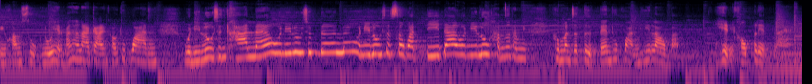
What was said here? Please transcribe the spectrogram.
มีความสุขหนูเห็นพัฒนาการเขาทุกวัน วันนี้ลูกฉันคลานแล้ว วันนี้ลูกฉันเดินแล้ว วันนี้ลูกฉันสวัสดีได้ วันนี้ลูกทำนู่นทำนี่คือมันจะตื่นเต้นทุกวันที่เราแบบเห็นเขาเปลี่ยนแปลง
